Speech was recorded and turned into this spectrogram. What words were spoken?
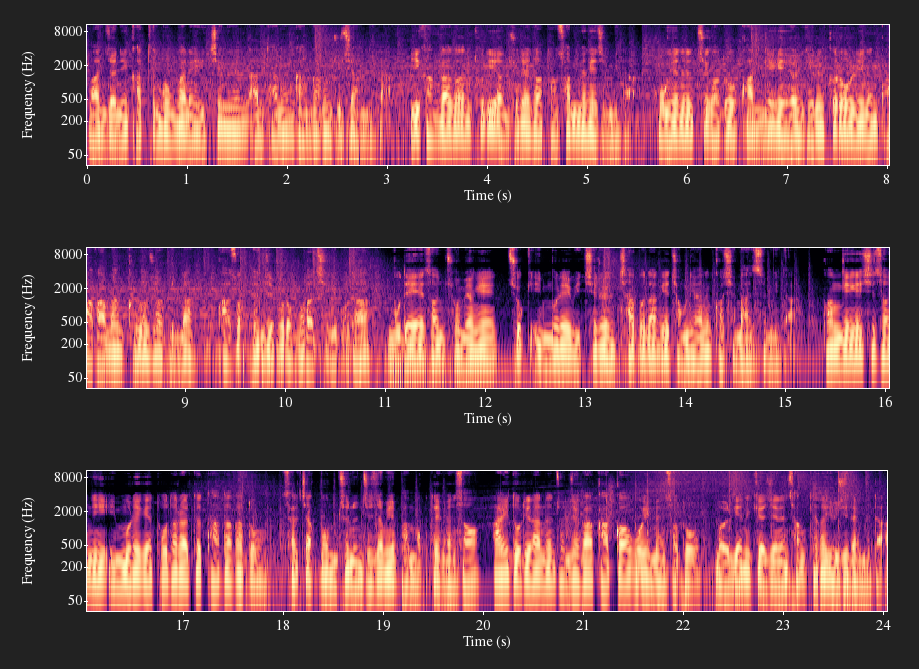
완전히 같은 공간에 있지는 않다는 감각을 유지합니다. 이 감각은 2D 연출에서 더 선명해집니다. 공연을 찍어도 관객의 열기를 끌어올리는 과감한 클로즈업이나 과속 편집으로 몰아치기보다 무대에 선 조명에 축 인물의 위치를 차분하게 정리하는 것이 많습니다. 관객의 시선이 인물에게 도달할 듯 하다가도 살짝 멈추는 지점이 반복되면서 아이돌이라는 존재가 가까워 보이면서도 멀게 느껴지는 상태가 유지됩니다.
